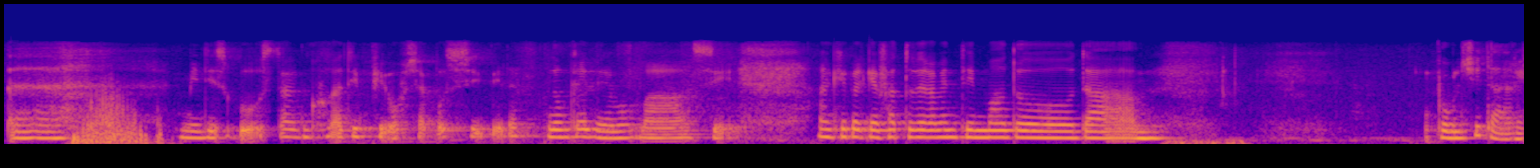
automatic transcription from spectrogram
eh, mi disgusta ancora di più se è possibile. Non credevo, ma sì, anche perché è fatto veramente in modo da pubblicitari.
